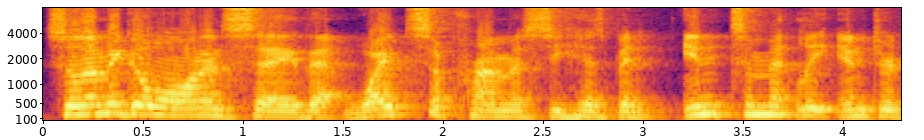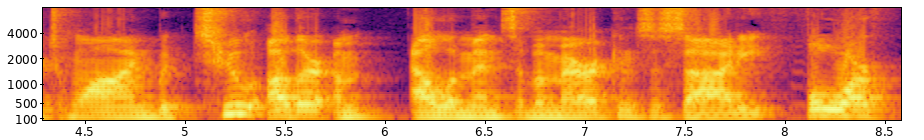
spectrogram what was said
So let me go on and say that white supremacy has been intimately intertwined with two other um, elements of American society for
